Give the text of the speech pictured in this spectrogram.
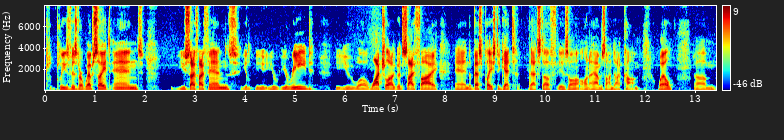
p- please visit our website and you sci-fi fans, you you, you read, you uh, watch a lot of good sci-fi, and the best place to get that stuff is on, on Amazon.com. Well, um,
